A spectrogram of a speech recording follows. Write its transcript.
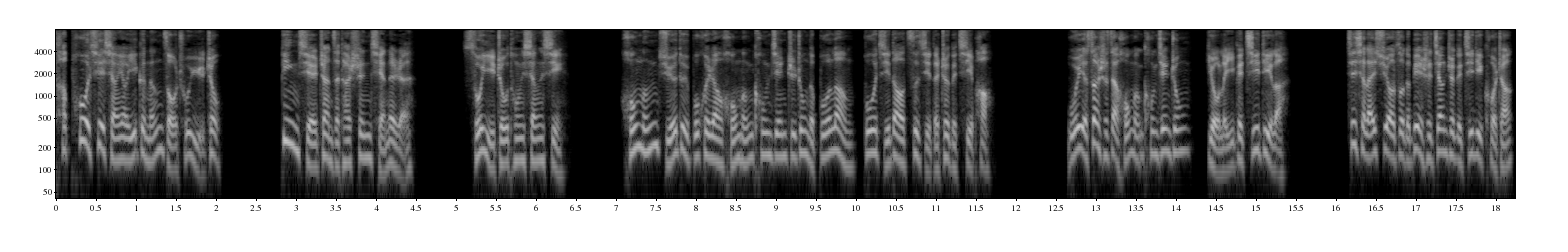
他迫切想要一个能走出宇宙，并且站在他身前的人。所以周通相信，鸿蒙绝对不会让鸿蒙空间之中的波浪波及到自己的这个气泡。我也算是在鸿蒙空间中有了一个基地了，接下来需要做的便是将这个基地扩张，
